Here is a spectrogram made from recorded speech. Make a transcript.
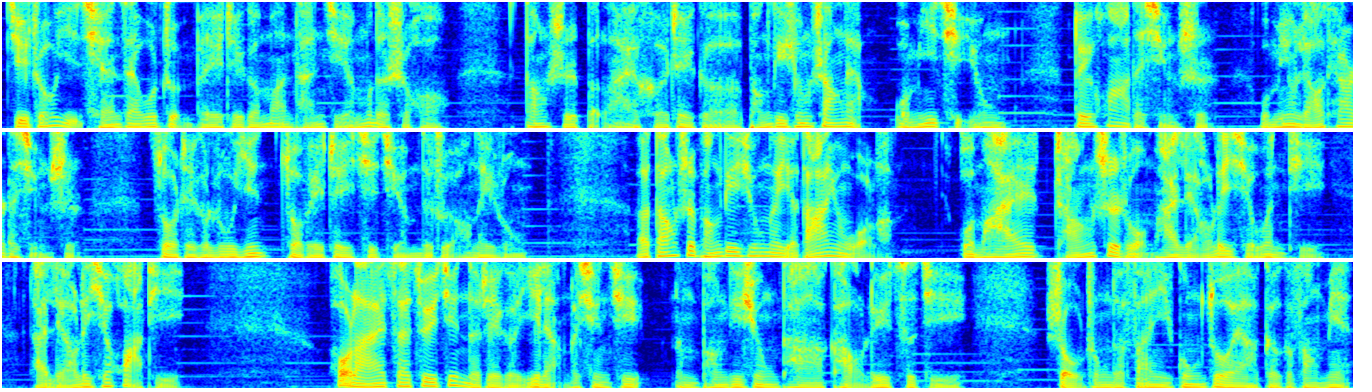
几周以前，在我准备这个漫谈节目的时候，当时本来和这个彭弟兄商量，我们一起用对话的形式。我们用聊天的形式做这个录音，作为这一期节目的主要内容。呃，当时彭弟兄呢也答应我了，我们还尝试着，我们还聊了一些问题，还聊了一些话题。后来在最近的这个一两个星期，那么彭迪兄他考虑自己手中的翻译工作呀各个方面，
